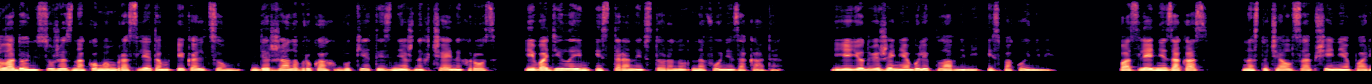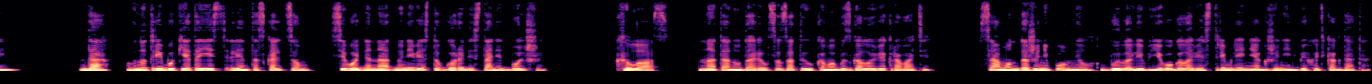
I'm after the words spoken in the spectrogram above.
Ладонь с уже знакомым браслетом и кольцом держала в руках букет из нежных чайных роз и водила им из стороны в сторону на фоне заката. Ее движения были плавными и спокойными. «Последний заказ?» — настучал сообщение парень. «Да, внутри букета есть лента с кольцом. Сегодня на одну невесту в городе станет больше». «Класс!» — Натан ударился затылком об изголовье кровати. Сам он даже не помнил, было ли в его голове стремление к женитьбе хоть когда-то.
